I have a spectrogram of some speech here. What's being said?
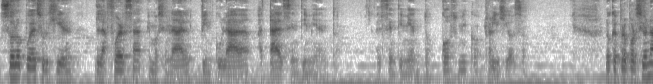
solo puede surgir de la fuerza emocional vinculada a tal sentimiento el sentimiento cósmico religioso. Lo que proporciona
